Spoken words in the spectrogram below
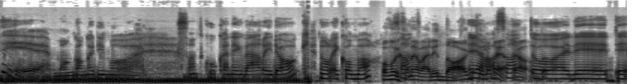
det er mange ganger de må sant? Hvor kan jeg være i dag, når jeg kommer? Og hvor sant? kan jeg være i dag, til ja, og med? Sant? Ja, og det, det,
